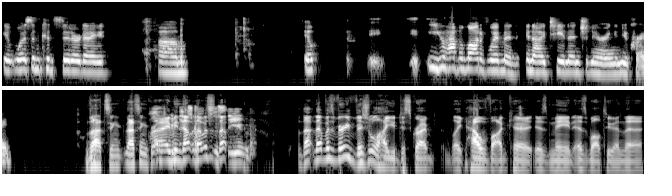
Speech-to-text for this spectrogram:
it wasn't considered a um, it, it, you have a lot of women in IT and engineering in Ukraine. That's in, that's incredible. I mean, that, that was that, that, that was very visual how you described like how vodka is made as well too, and the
